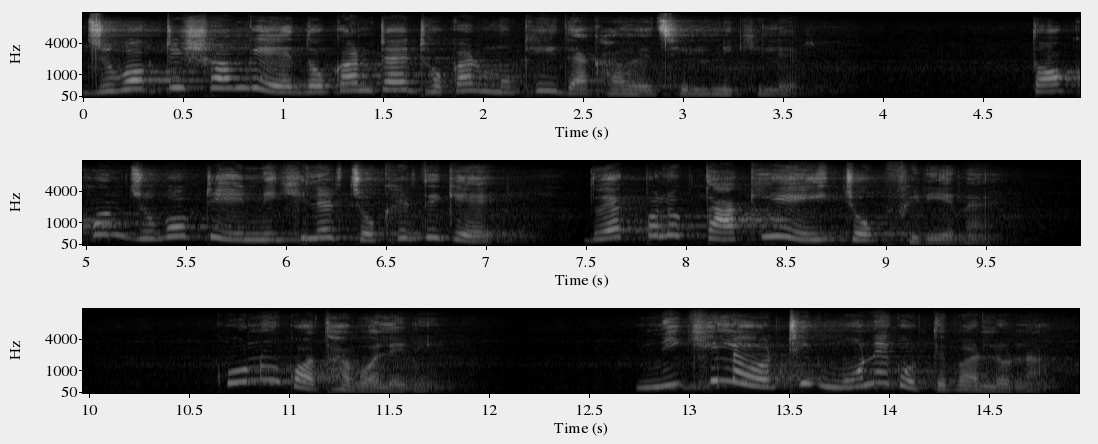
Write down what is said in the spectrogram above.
যুবকটির সঙ্গে দোকানটায় ঢোকার মুখেই দেখা হয়েছিল নিখিলের। তখন যুবকটি নিখিলের চোখের দিকে দু এক পলক তাকিয়েই চোখ ফিরিয়ে নেয়। কোনো কথা বলেনি। নিখিলও ঠিক মনে করতে পারল না।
